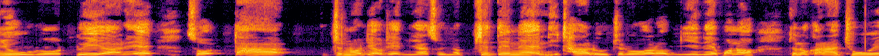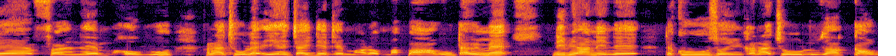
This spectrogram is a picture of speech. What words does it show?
မျိုးတော့တွေးရတယ်ဆိုတော့ဒါက ကျွန်တော်တယောက်တည်းအများဆိုရင်တော့ဖြစ်တဲ့အနေထားလို့ကျွန်တော်ကတော့မြင်တယ်ပေါ့နော်ကျွန်တော်ကနာချိုရဲ့ fan လည်းမဟုတ်ဘူးကနာချိုလည်းအရင်ကြိုက်တဲ့ထဲမှာတော့မပါဘူးဒါပေမဲ့ဒီပြအနေနဲ့တခုခုဆိုရင်ကနာချိုလူစားကောက်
